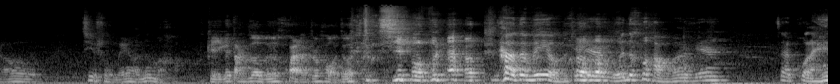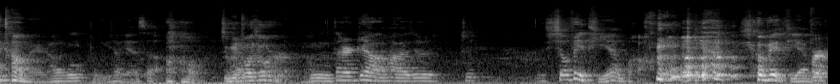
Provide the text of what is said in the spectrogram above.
然后技术没有那么好，给一个大哥纹坏了之后就 就洗手不干了。那倒没有，就是纹的不好，嘛别人再过来一趟呗，然后给你补一下颜色。哦，就跟装修似的。嗯，但是这样的话就就消费体验不好，消费体验不是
